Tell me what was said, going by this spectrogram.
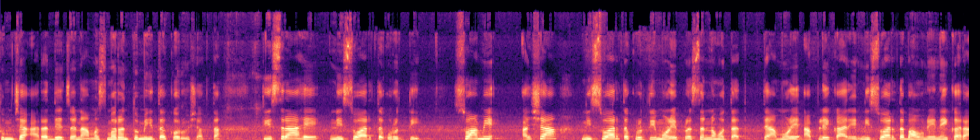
तुमच्या आराध्येचं नामस्मरण तुम्ही इथं करू शकता. तिसरं आहे निस्वार्थ वृत्ती. स्वामी अशा निस्वार्थ कृतीमुळे प्रसन्न होतात. त्यामुळे आपले कार्य निस्वार्थ भावनेने करा.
